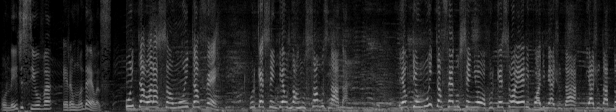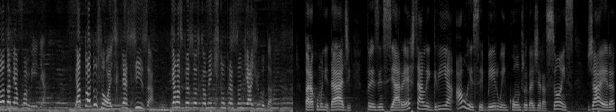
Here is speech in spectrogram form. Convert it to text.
Oneide Silva era uma delas. Muita oração, muita fé, porque sem Deus nós não somos nada. Eu tenho muita fé no Senhor, porque só Ele pode me ajudar e ajudar toda a minha família. E a todos nós que precisa aquelas pessoas também que estão precisando de ajuda. Para a comunidade, presenciar esta alegria ao receber o encontro das gerações já era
